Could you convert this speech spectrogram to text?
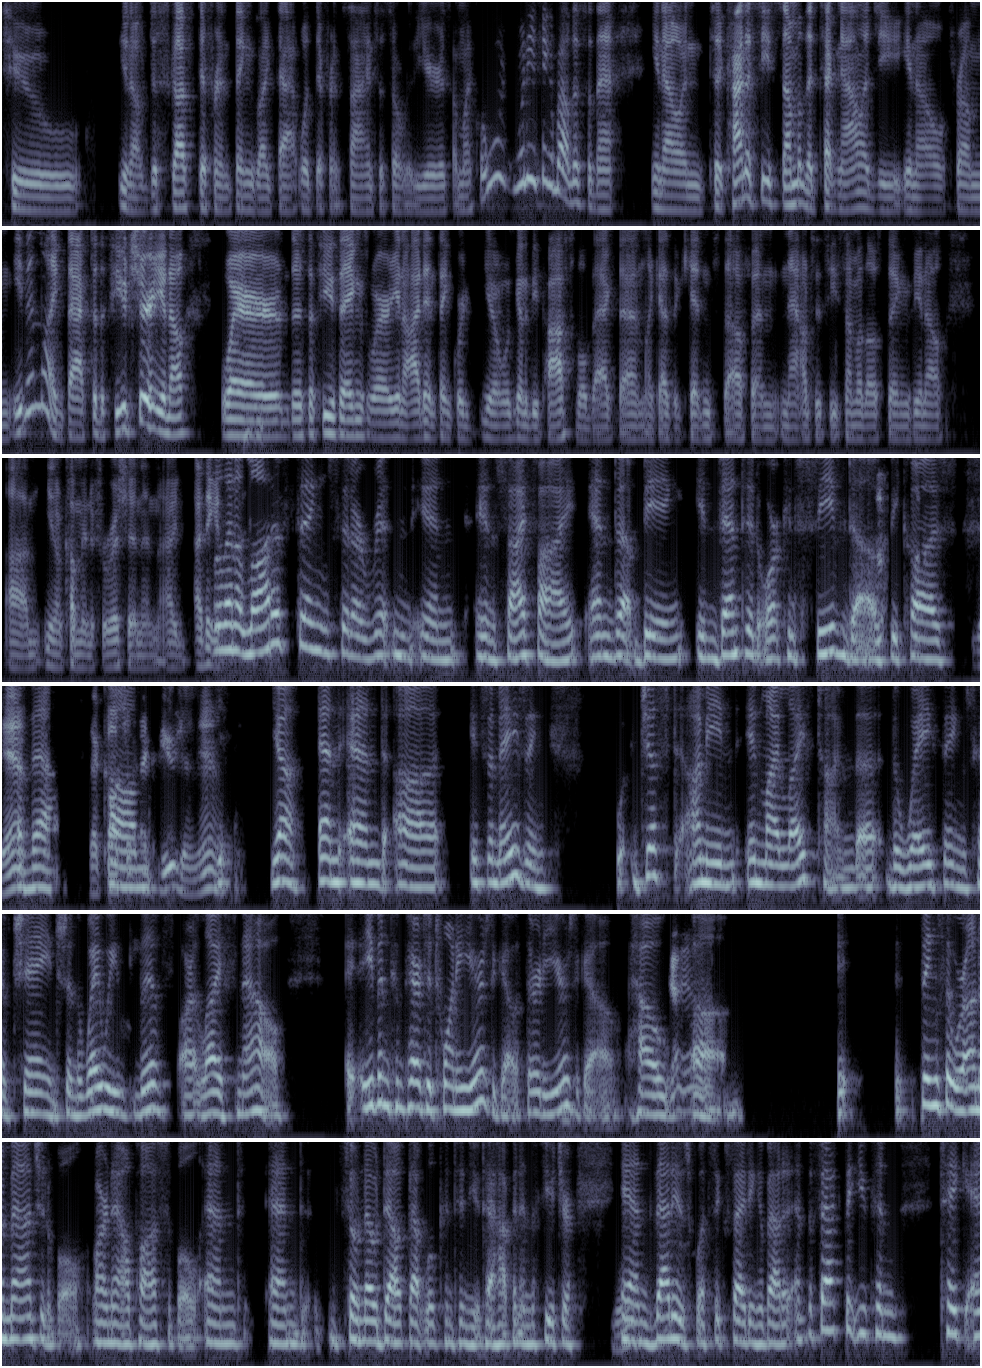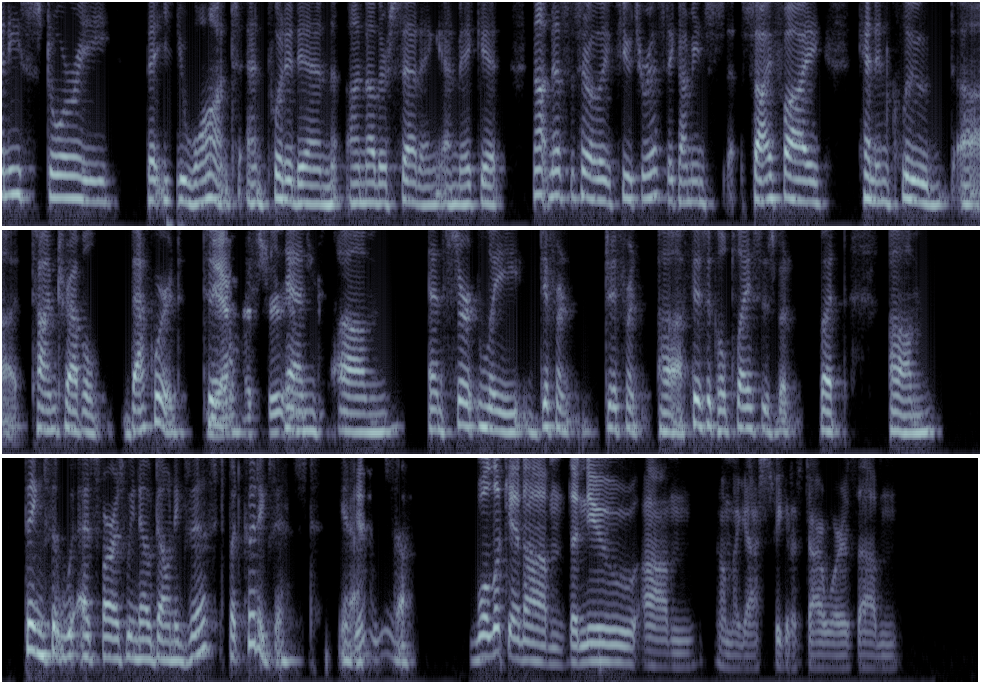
to you know discuss different things like that with different scientists over the years i'm like well what, what do you think about this and that you know and to kind of see some of the technology you know from even like back to the future you know where mm-hmm. there's a few things where you know i didn't think were you know was going to be possible back then like as a kid and stuff and now to see some of those things you know um, you know come into fruition and i i think well and a lot of things that are written in in sci-fi end up being invented or conceived of because yeah. of that that cultural um, fusion yeah yeah and and uh it's amazing just i mean in my lifetime the the way things have changed and the way we live our life now even compared to 20 years ago 30 years ago how yeah, yeah. Um, it, things that were unimaginable are now possible and and so no doubt that will continue to happen in the future yeah. and that is what's exciting about it and the fact that you can take any story that you want and put it in another setting and make it not necessarily futuristic. I mean, sci-fi can include uh, time travel backward too. Yeah, that's true. And um, and certainly different different uh, physical places, but but um, things that, as far as we know, don't exist but could exist. You know, yeah. so. We'll look at um, the new. Um, oh my gosh! Speaking of Star Wars, um,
